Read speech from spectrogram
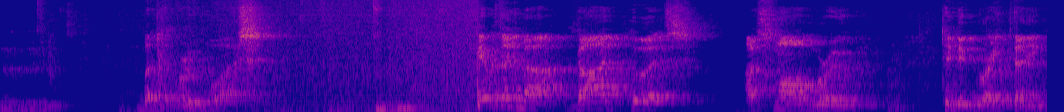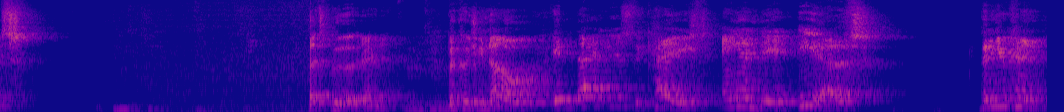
mm-hmm. but the group was. You ever think about God puts a small group to do great things? That's good, ain't it? Mm-hmm. Because you know, if that is the case, and it is, then you can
